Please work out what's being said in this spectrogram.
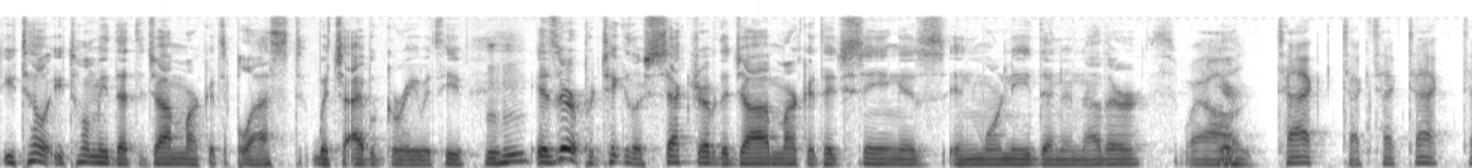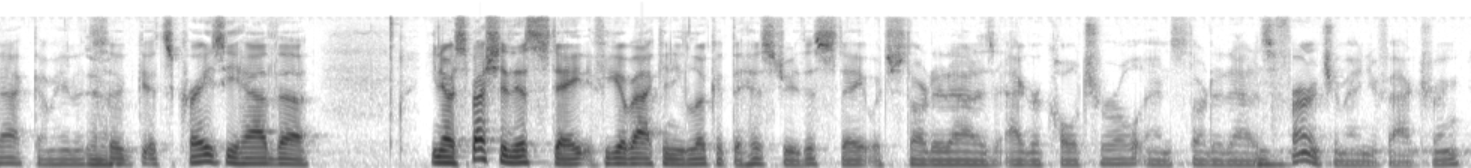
you tell you told me that the job market's blessed, which I agree with you. Mm-hmm. Is there a particular sector of the job market that you're seeing is in more need than another? Well, Here. tech, tech, tech, tech, tech. I mean, it's Yeah. a, it's crazy how the, you know, especially this state. If you go back and you look at the history of this state, which started out as agricultural and started out as furniture manufacturing,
